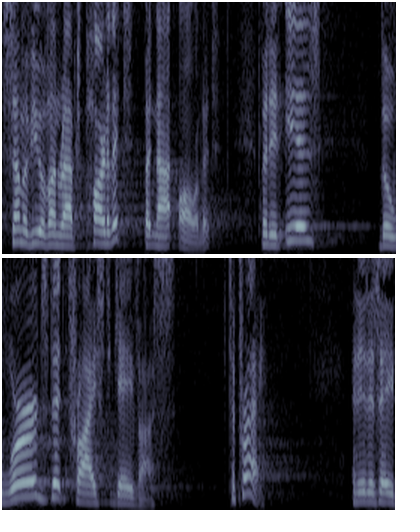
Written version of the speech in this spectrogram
Some of you have unwrapped part of it, but not all of it. But it is the words that Christ gave us to pray. And it is a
